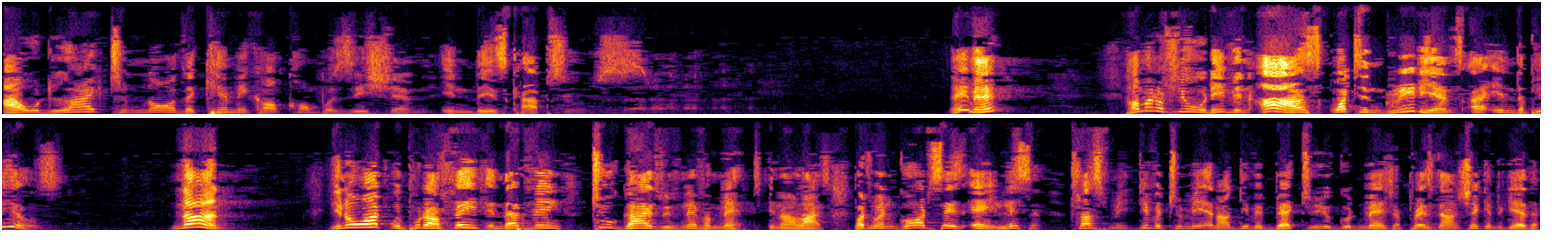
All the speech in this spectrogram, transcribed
I would like to know the chemical composition in these capsules? Amen. How many of you would even ask what ingredients are in the pills? None. You know what? We put our faith in that thing. Two guys we've never met in our lives. But when God says, hey, listen, trust me, give it to me and I'll give it back to you, good measure, pressed down, shaken together,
